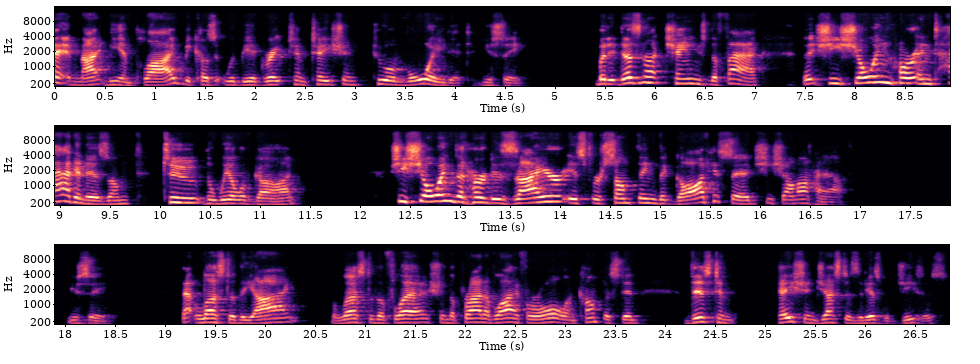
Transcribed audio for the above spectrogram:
It might be implied because it would be a great temptation to avoid it, you see. But it does not change the fact that she's showing her antagonism to the will of God. She's showing that her desire is for something that God has said she shall not have. You see, that lust of the eye, the lust of the flesh, and the pride of life are all encompassed in this temptation, just as it is with Jesus.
